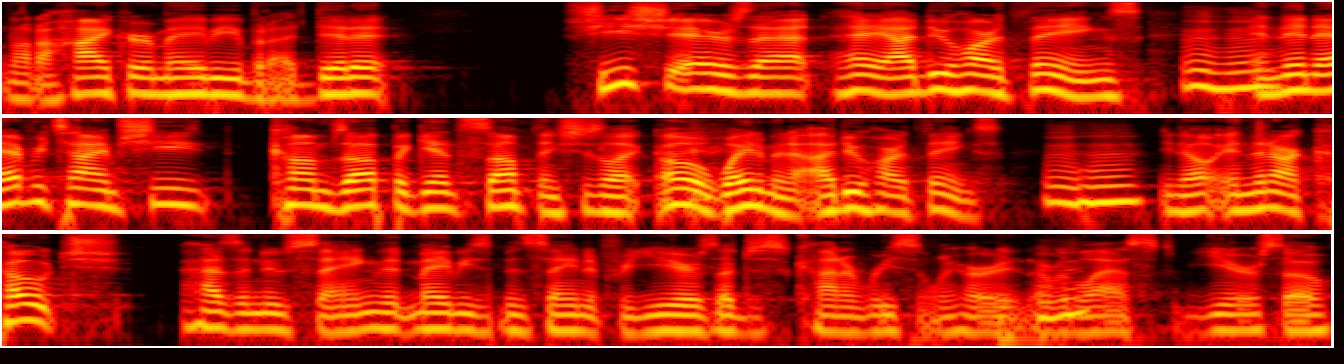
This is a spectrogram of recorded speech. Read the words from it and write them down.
I'm not a hiker, maybe, but I did it. She shares that, hey, I do hard things. Mm-hmm. And then every time she comes up against something, she's like, oh, wait a minute, I do hard things. Mm-hmm. You know, and then our coach has a new saying that maybe he's been saying it for years. I just kind of recently heard it over the last year or so.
